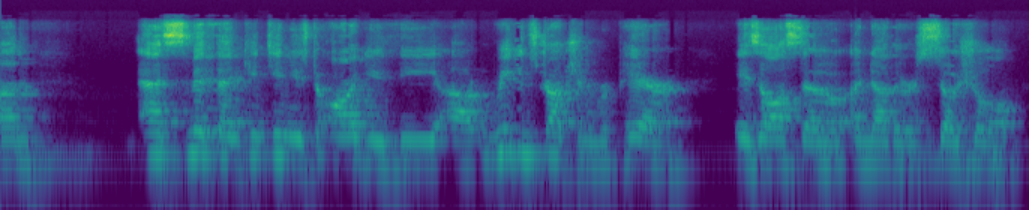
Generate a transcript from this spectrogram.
Um, as Smith then continues to argue, the uh, reconstruction and repair is also another social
